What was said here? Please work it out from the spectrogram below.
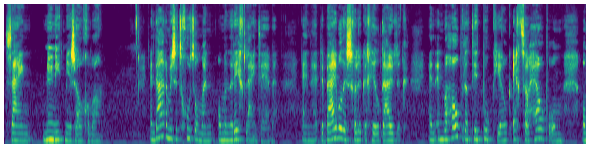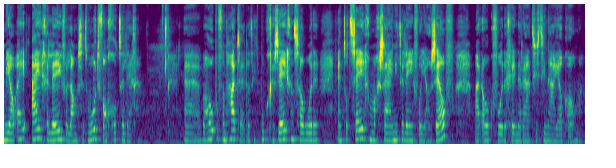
zijn nu niet meer zo gewoon. En daarom is het goed om een, om een richtlijn te hebben. En uh, de Bijbel is gelukkig heel duidelijk. En, en we hopen dat dit boek je ook echt zou helpen om, om jouw eigen leven langs het woord van God te leggen. Uh, we hopen van harte dat dit boek gezegend zal worden en tot zegen mag zijn, niet alleen voor jouzelf, maar ook voor de generaties die na jou komen.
